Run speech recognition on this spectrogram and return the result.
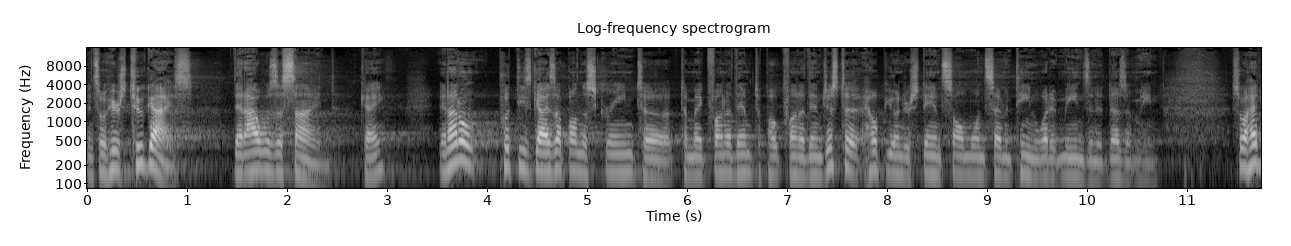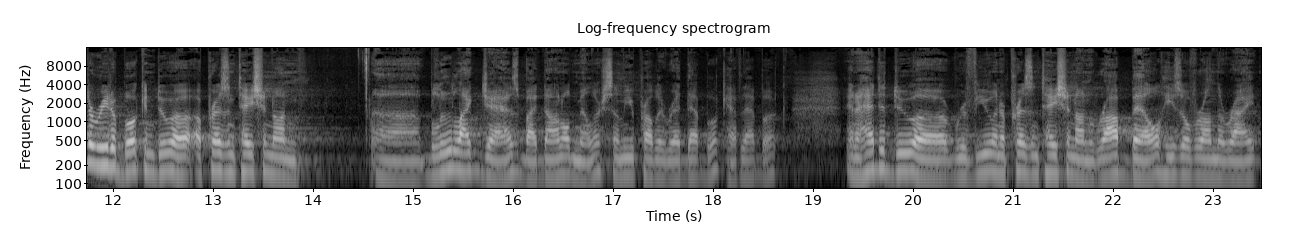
And so here's two guys that I was assigned, okay? And I don't put these guys up on the screen to, to make fun of them, to poke fun of them, just to help you understand Psalm 117, what it means and it doesn't mean. So I had to read a book and do a, a presentation on uh, Blue Like Jazz by Donald Miller. Some of you probably read that book, have that book. And I had to do a review and a presentation on Rob Bell. He's over on the right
